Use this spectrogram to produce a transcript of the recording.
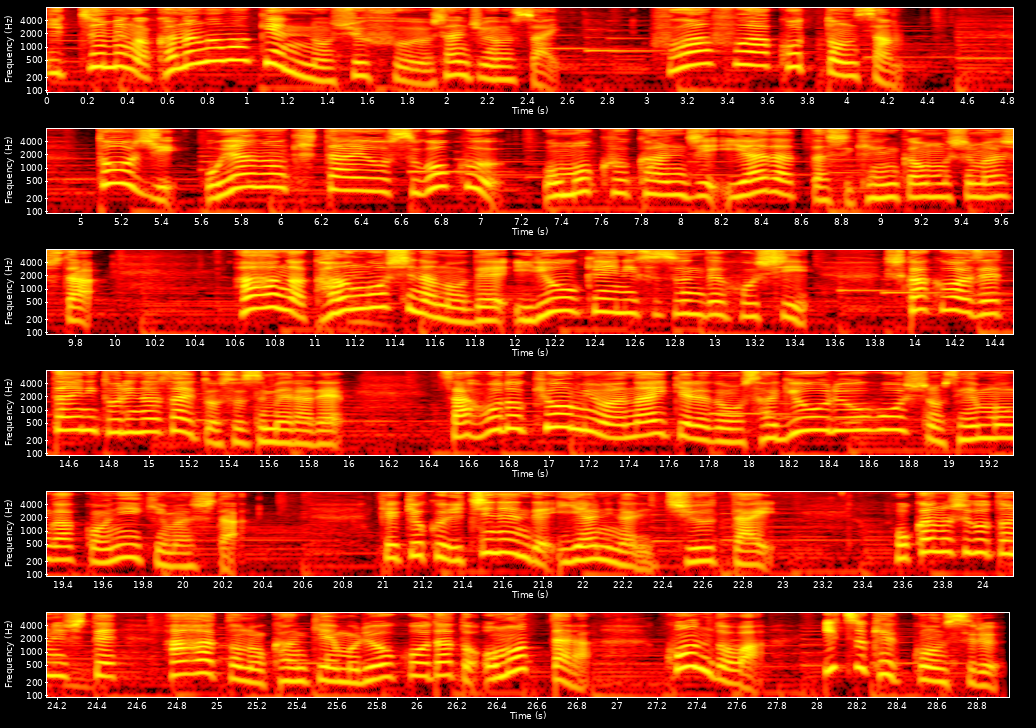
1通目が神奈川県の主婦34歳。ふわふわコットンさん。当時親の期待をすごく重く感じ嫌だったし喧嘩もしました。母が看護師なので医療系に進んでほしい。資格は絶対に取りなさいと勧められさほど興味はないけれども作業療法士の専門学校に行きました結局1年で嫌になり中退他の仕事にして母との関係も良好だと思ったら今度はいつ結婚する？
